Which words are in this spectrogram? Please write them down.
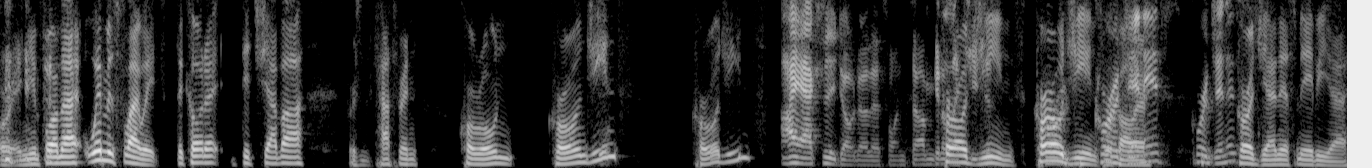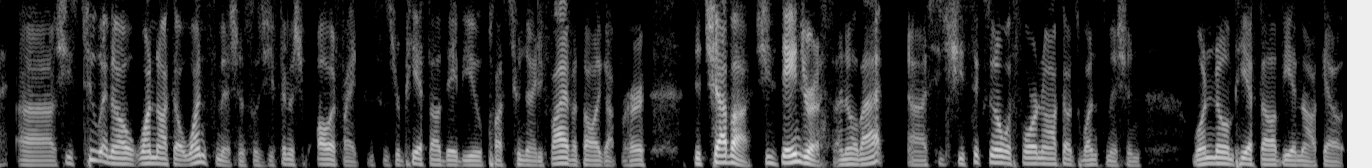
or any info on that. Women's flyweights: Dakota Ditcheva versus Catherine Coron Corongenes. Coral Jeans? I actually don't know this one, so I'm gonna Jeans. Coral Jeans. Corogenes. Corogenes. Corogenes, maybe. Yeah. Uh, she's two and zero, oh, one knockout, one submission, so she finished all her fights. This is her PFL debut, plus 295. That's all I got for her. Ditcheva, she's dangerous. I know that. Uh, she, she's six and zero oh with four knockouts, one submission. 1 0 in PFL via knockout.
